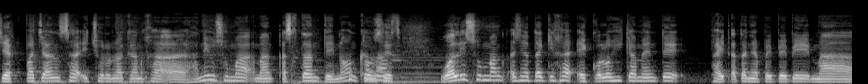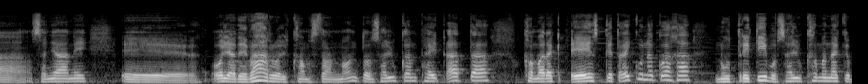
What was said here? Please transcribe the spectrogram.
chayqpachansa ichurunakanqa haniw suma mank'asqtante no entonces wali suman añatakiqa ecológicamente paitataña pepepe ma sañani eh, olla de barro el kamstan no entonces ayukan paitata kamara es que trae una cuaja nutritivo. Ayukamana que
